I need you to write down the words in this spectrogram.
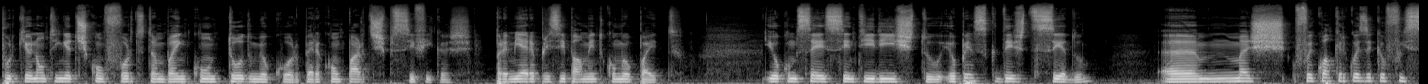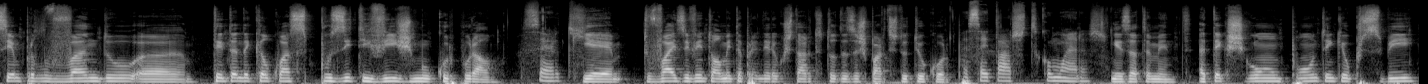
porque eu não tinha desconforto também com todo o meu corpo, era com partes específicas. Para mim, era principalmente com o meu peito. Eu comecei a sentir isto, eu penso que desde cedo, Uh, mas foi qualquer coisa que eu fui sempre levando, uh, tentando aquele quase positivismo corporal, Certo? que é tu vais eventualmente aprender a gostar de todas as partes do teu corpo. Aceitaste como eras. Exatamente. Até que chegou a um ponto em que eu percebi.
